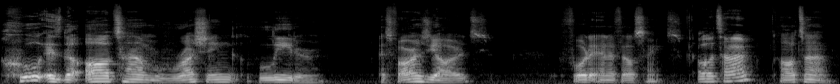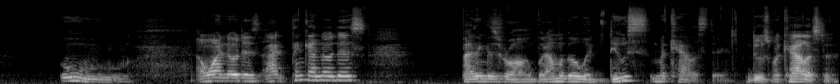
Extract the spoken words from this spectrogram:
Who is the all-time rushing leader as far as yards for the NFL Saints? All time. All time. Ooh, I want to know this. I think I know this, but I think it's wrong. But I'm gonna go with Deuce McAllister. Deuce McAllister.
